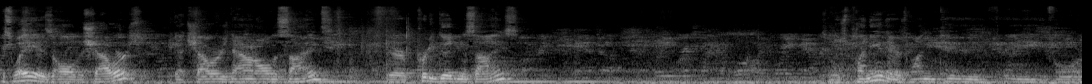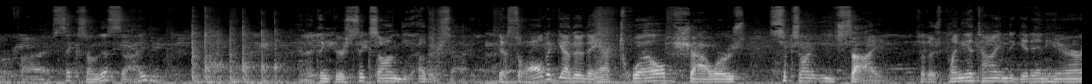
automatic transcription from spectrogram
This way is all the showers. You got showers down all the sides. They're pretty good in size. There's plenty. There's one, two, three, four, five, six on this side. And I think there's six on the other side. Yeah, so all together they have 12 showers, six on each side. So there's plenty of time to get in here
